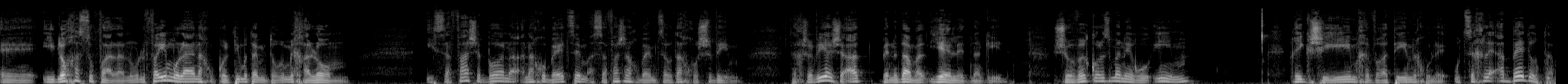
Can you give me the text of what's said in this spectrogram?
אה, היא לא חשופה לנו, לפעמים אולי אנחנו קולטים אותה מתעוררים מחלום. היא שפה שבו אנחנו בעצם, השפה שאנחנו באמצעותה חושבים. תחשבי שאת בן אדם, ילד נגיד, שעובר כל הזמן אירועים רגשיים, חברתיים וכולי, הוא צריך לאבד אותם.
